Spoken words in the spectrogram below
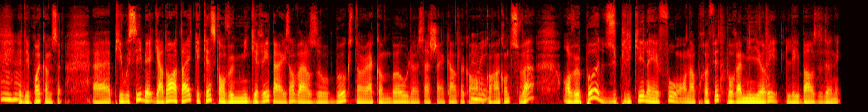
Il y a mhm. des points comme ça. Euh, puis aussi, ben, gardons en tête que qu'est-ce qu'on veut migrer, par exemple, vers ZooBooks, d'un Acomba ou d'un SH50 qu'on rencontre souvent. On veut pas dupliquer l'info. On en profite pour améliorer les bases de données.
